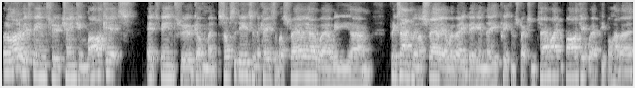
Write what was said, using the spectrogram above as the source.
but a lot of it's been through changing markets. It's been through government subsidies in the case of Australia, where we um, for example, in Australia, we're very big in the pre-construction termite market, where people have a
